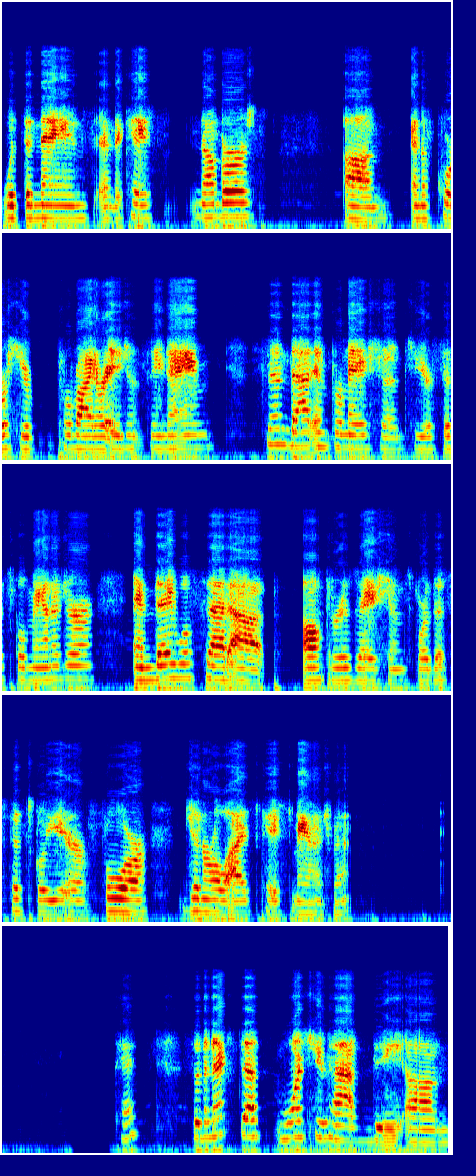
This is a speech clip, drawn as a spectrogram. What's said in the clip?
with the names and the case numbers um, and of course your provider agency name. Send that information to your fiscal manager and they will set up authorizations for this fiscal year for generalized case management. So the next step, once you have the, um,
